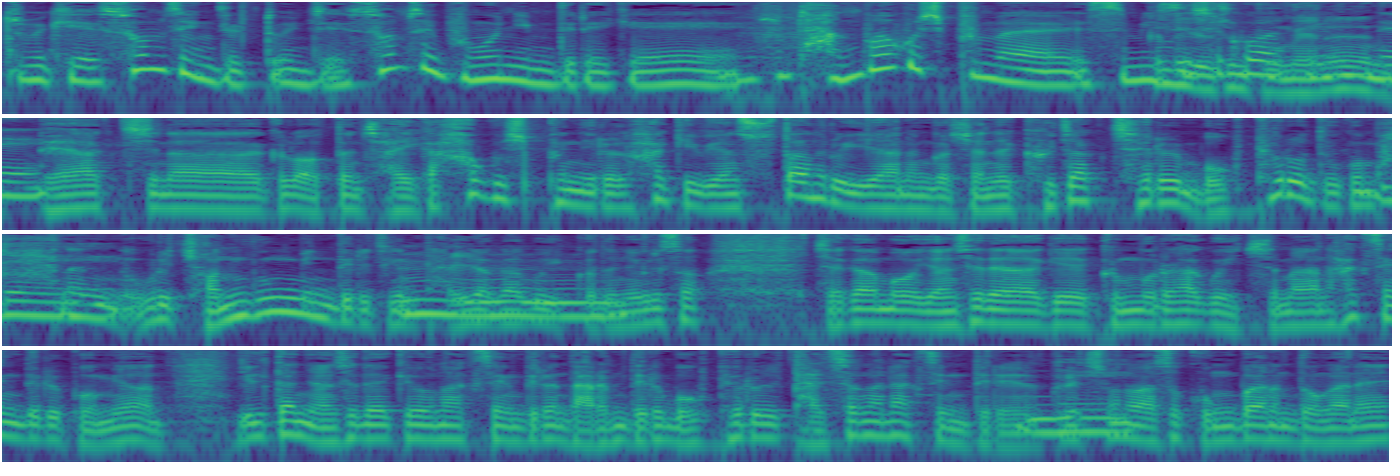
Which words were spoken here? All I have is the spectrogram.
좀 이렇게 수험생들 또 이제 수험생 부모님들에게 좀 당부하고 싶은 말씀이 있으실 것 같아요. 요즘 보면은 네. 대학 진학을 어떤 자기가 하고 싶은 일을 하기 위한 수단으로 이해하는 것이 아니라 그 자체를 목표로 두고 네. 많은 우리 전 국민들이 지금 달려가고 음. 있거든요. 그래서 제가 뭐 연세대학에 근무를 하고 있지만 학생들을 보면 일단 연세대 교원 학생들은 나름대로 목표를 달성한 학생들이에요. 네. 그렇죠. 나와서 공부하는 동안에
